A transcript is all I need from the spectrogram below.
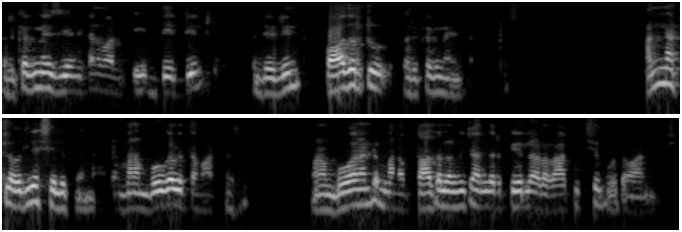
రికగ్నైజ్ చేయండి కానీ వాళ్ళు they didn't they didn't bother to recognise అన్ని అట్లా వదిలేసి వెళ్ళిపోయినా. మనం పోగలుగుతాం అట్లా మనం పోవాలంటే మన తాతల నుంచి అందరి పేర్లు ఆడ రాపిచ్చే పోతాం ఆ నుంచి.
